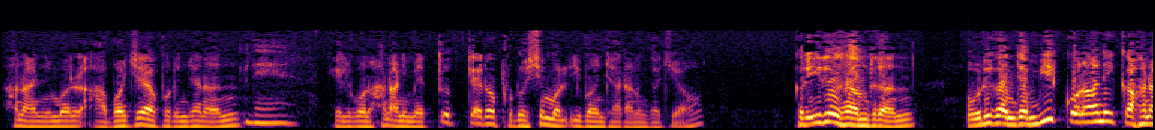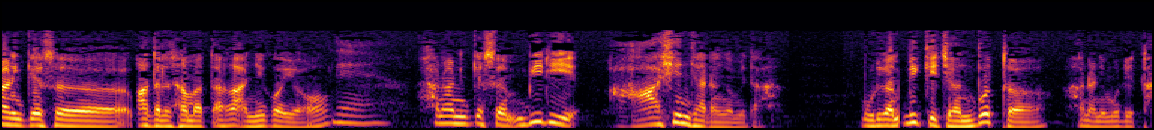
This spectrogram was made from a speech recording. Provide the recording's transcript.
하나님을 아버지라 부른 자는 네. 결국은 하나님의 뜻대로 부르심을 입은 자라는 거죠. 그리고 이런 사람들은 우리가 이제 믿고 나니까 하나님께서 아들을 삼았다가 아니고요. 네. 하나님께서 미리 아신 자라는 겁니다. 우리가 믿기 전부터 하나님 우리 다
